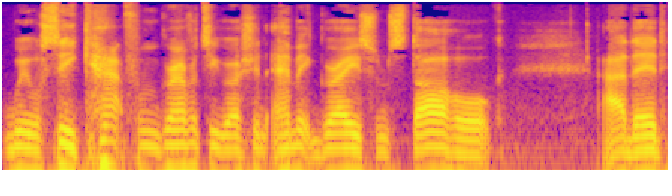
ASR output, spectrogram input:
We'll see Kat from Gravity Rush and Emmett Graves from Starhawk added.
